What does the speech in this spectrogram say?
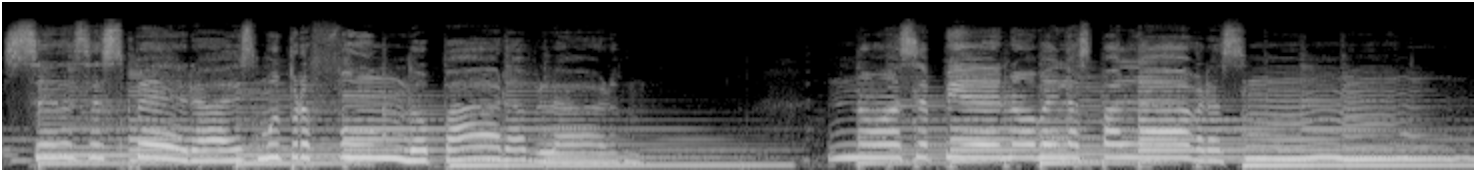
Se desespera, es muy profundo para hablar. No hace pie, no ve las palabras. mm.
